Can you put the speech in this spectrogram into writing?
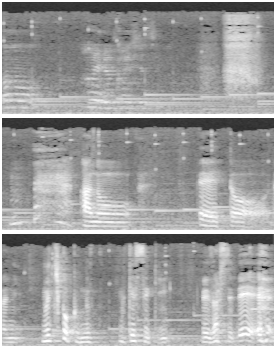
あの入る解説。あのえっ、と何？無遅刻無無欠席目指してて、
